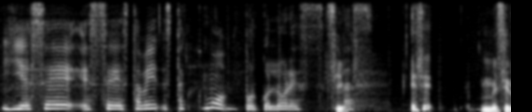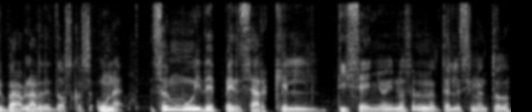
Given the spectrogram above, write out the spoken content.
Y ese, ese está, está como por colores. Sí. Ese me sirve para hablar de dos cosas. Una, soy muy de pensar que el diseño, y no solo en hoteles, sino en todo,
